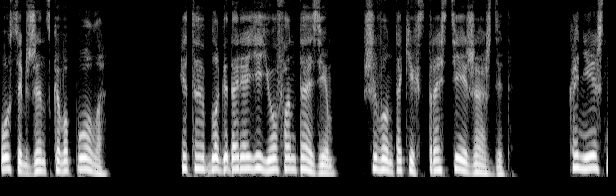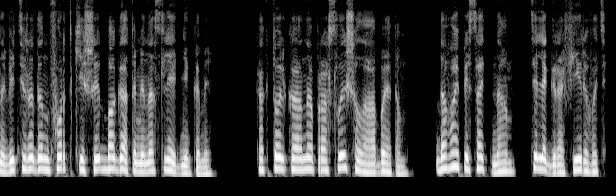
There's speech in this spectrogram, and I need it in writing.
особь женского пола. Это благодаря ее фантазиям. Шивон таких страстей жаждет. Конечно, ведь Роденфорд кишит богатыми наследниками. Как только она прослышала об этом, давай писать нам, телеграфировать.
